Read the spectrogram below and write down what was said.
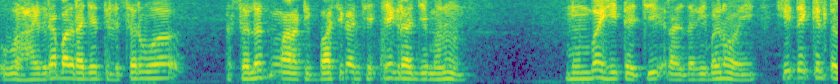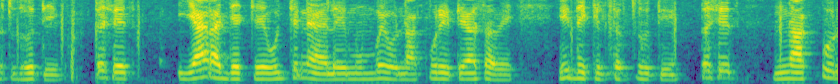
व हैदराबाद राज्यातील सर्व सलग मराठी भाषिकांचे एक राज्य म्हणून मुंबई ही त्याची राजधानी बनवावी ही देखील तरतूद होती. तसेच या राज्याचे उच्च न्यायालय मुंबई व नागपूर येथे असावे ही देखील तरतूद होती. तसेच नागपूर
